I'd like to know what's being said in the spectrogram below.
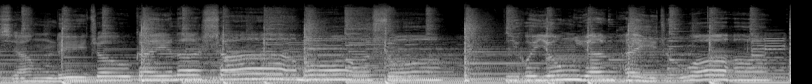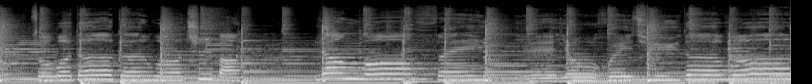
像绿洲给了沙，会永远陪着我，做我的根，我翅膀，让我飞，也有回去的我。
